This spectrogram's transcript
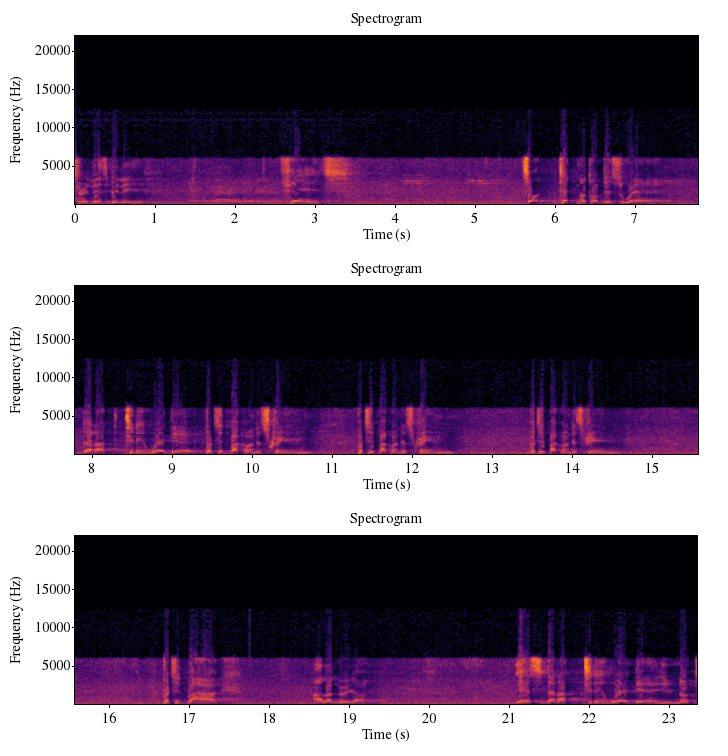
What release belief? Faith. So take note of this word. There are three words there. Put it back on the screen. Put it back on the screen. Put it back on the screen. Put it back. Hallelujah. Yes, there are three words there you note.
